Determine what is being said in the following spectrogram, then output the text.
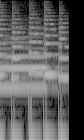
Música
